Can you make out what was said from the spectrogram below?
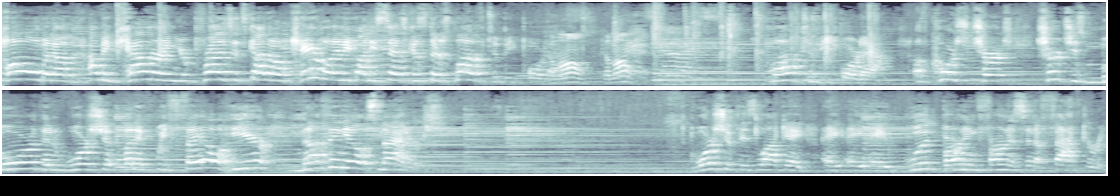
home and I'm, I'm encountering your presence. God, I don't care what anybody says because there's love to be poured come out. Come on, come on. Love to be poured out. Of course, church, church is more than worship, but if we fail here, nothing else matters. Worship is like a, a, a, a wood burning furnace in a factory.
